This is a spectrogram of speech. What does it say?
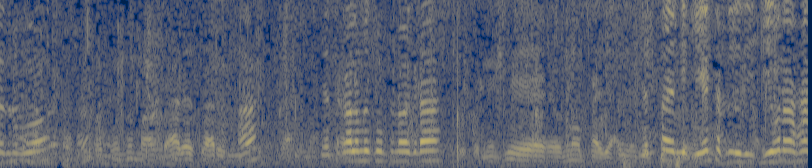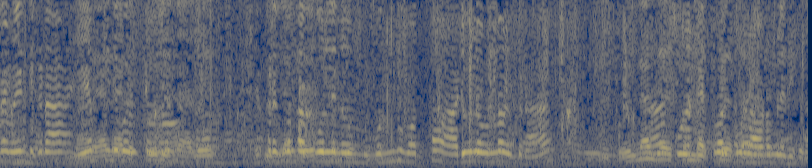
పోలేదు నువ్వు? ఎంతకాలం నుంచి ఉంటున్నావు ఇక్కడ? ఎంత? నీకు ఏంటి అసలు ఇది జీవనాధారం ఏంటి ఇక్కడ? ఏం తిని బతుకుతావు? ఎక్కడికి పోతావు? కూలి నువ్వు ముందు మొత్తం అడవిలో ఉన్నావు ఇక్కడ. నెట్వర్క్ రావడం లేదు ఇక్కడ.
